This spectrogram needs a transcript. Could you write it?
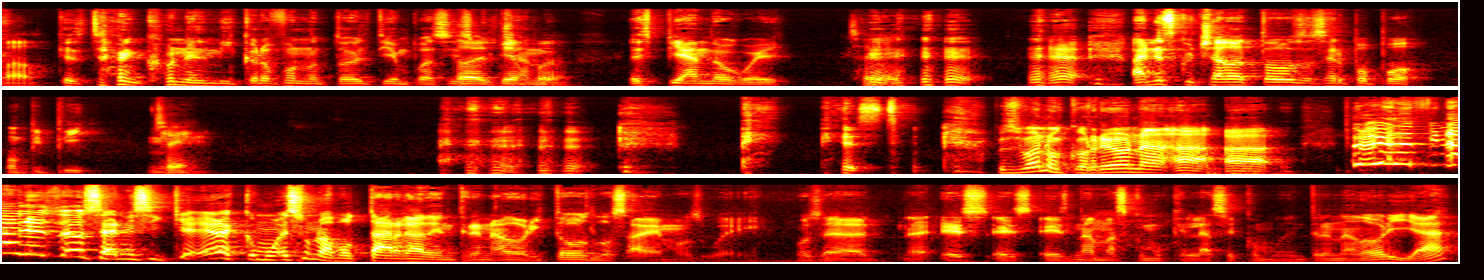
Wow. que están con el micrófono todo el tiempo así Todo el escuchando. tiempo. Espiando, güey. Sí. Han escuchado a todos hacer popó o pipí. Sí. Este, pues bueno, corrieron a, a- a- Pero ya al final, es, o sea, ni siquiera era como... Es una botarga de entrenador y todos lo sabemos, güey. O sea, es, es- es nada más como que le hace como de entrenador y ya.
